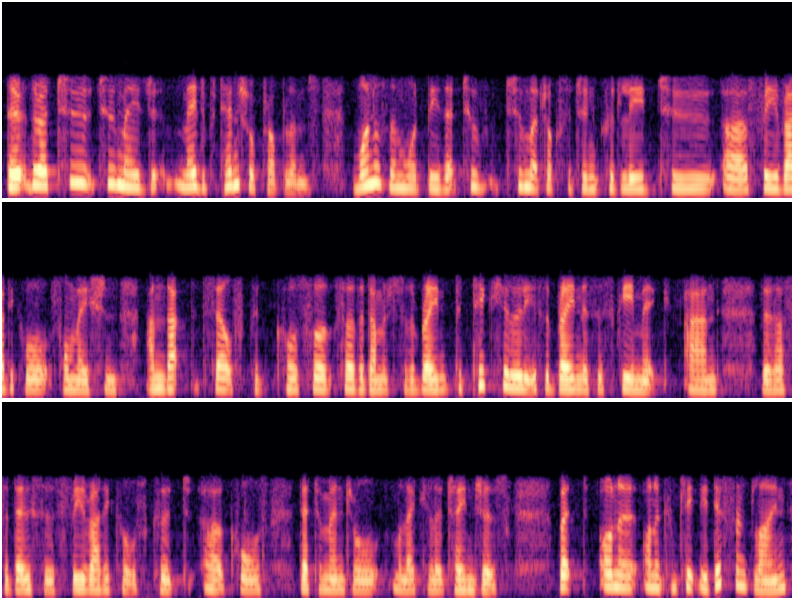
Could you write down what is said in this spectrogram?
There, there are two, two major, major potential problems. One of them would be that too, too much oxygen could lead to uh, free radical formation, and that itself could cause further damage to the brain, particularly if the brain is ischemic and there's acidosis. Free radicals could uh, cause detrimental molecular changes. But on a, on a completely different line,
